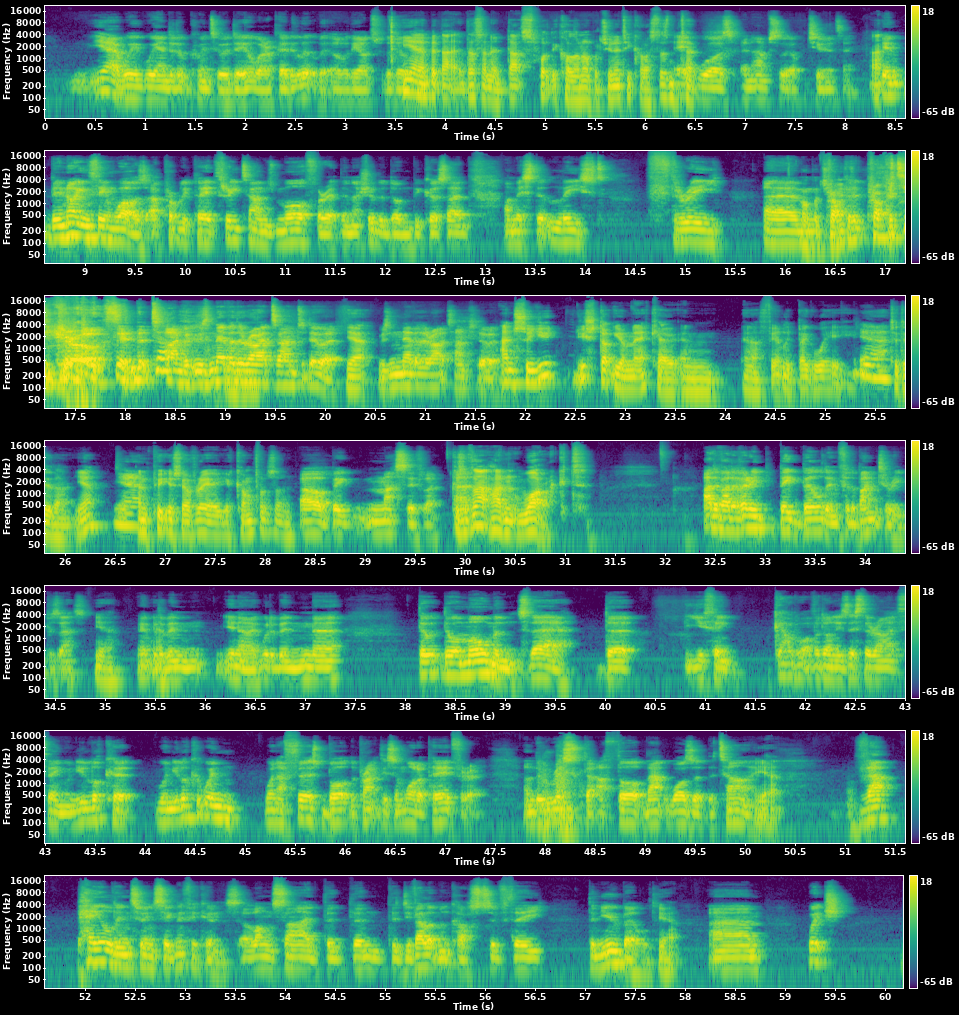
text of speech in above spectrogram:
yeah, we, we ended up coming to a deal where I paid a little bit over the odds for the building. Yeah, but that that's an that's what they call an opportunity cost, isn't it it? was an absolute opportunity. Uh, the, the annoying thing was I probably paid three times more for it than I should have done because I I missed at least three um, property, property growths in the time. It was never the right time to do it. Yeah. It was never the right time to do it. And so you you stuck your neck out in in a fairly big way Yeah, to do that, yeah, yeah. and put yourself right out of your comfort zone. oh, big, massively. Because if Uh, that hadn't worked, I'd have had a very big building for the bank to repossess. yeah, It would have been, you know, it would have been. Uh, there, there were moments there that you think, God, what have I done? Is this the right thing? When you look at when you look at when when I first bought the practice and what I paid for it, and the risk that I thought that was at the time, yeah, that paled into insignificance alongside the, the the development costs of the the new build. Yeah. Um, which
